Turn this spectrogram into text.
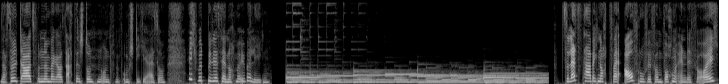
nach Sylt dauert es von Nürnberg aus 18 Stunden und 5 Umstiege. Also ich würde mir das ja nochmal überlegen. Zuletzt habe ich noch zwei Aufrufe vom Wochenende für euch,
